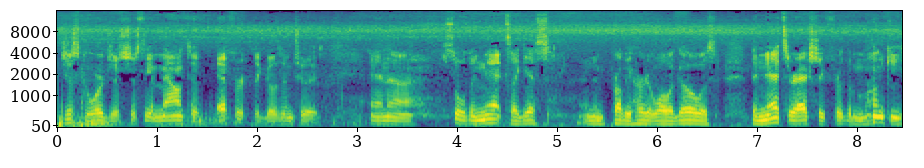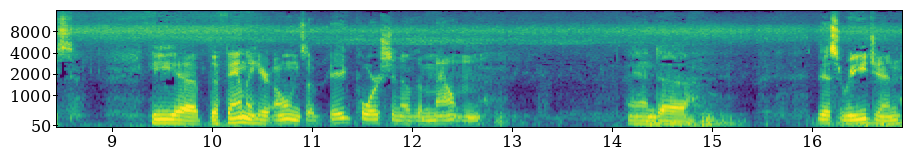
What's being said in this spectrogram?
Just gorgeous, just the amount of effort that goes into it. And uh, so the nets, I guess, and you probably heard it a while ago, was the nets are actually for the monkeys. He, uh, the family here owns a big portion of the mountain, and uh, this region,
